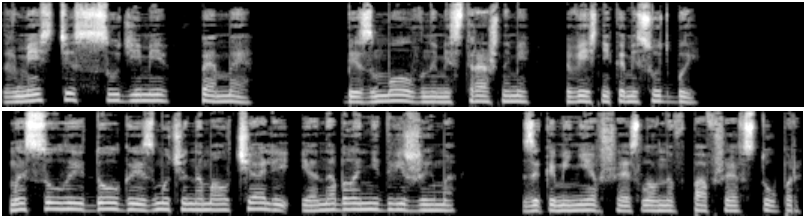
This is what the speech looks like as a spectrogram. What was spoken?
Вместе с судьями Феме, безмолвными страшными вестниками судьбы. Мы с Улой долго измученно молчали, и она была недвижима, закаменевшая, словно впавшая в ступор.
